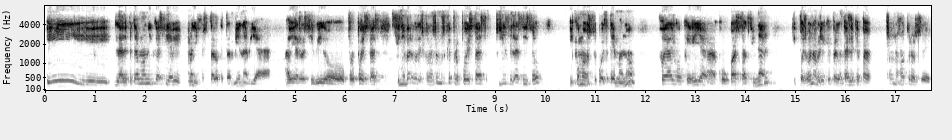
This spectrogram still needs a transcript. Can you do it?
Y la diputada Mónica sí había manifestado que también había había recibido propuestas. Sin embargo, desconocemos qué propuestas, quién se las hizo y cómo estuvo el tema, ¿no? Fue algo que ella jugó hasta el final y pues bueno, habría que preguntarle qué pasó. Nosotros eh,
